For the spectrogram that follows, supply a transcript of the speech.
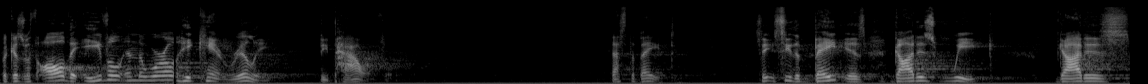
because with all the evil in the world, He can't really be powerful. That's the bait. See, see, the bait is God is weak, God is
